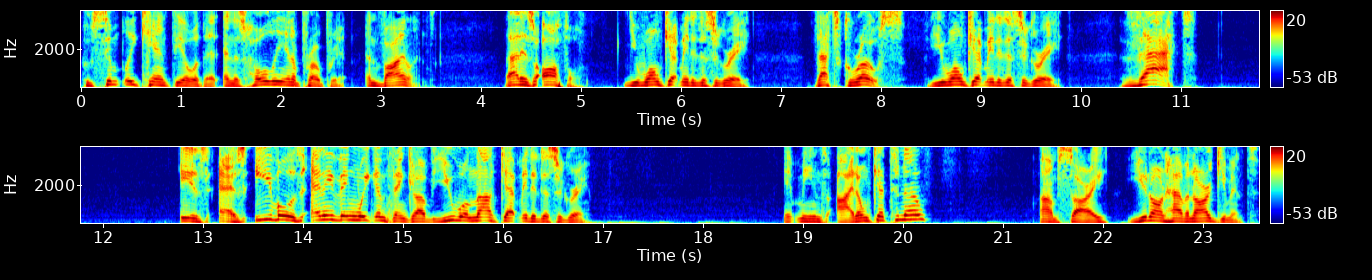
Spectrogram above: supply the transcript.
who simply can't deal with it and is wholly inappropriate and violent, that is awful. You won't get me to disagree. That's gross. You won't get me to disagree. That is as evil as anything we can think of. You will not get me to disagree. It means I don't get to know. I'm sorry, you don't have an argument.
